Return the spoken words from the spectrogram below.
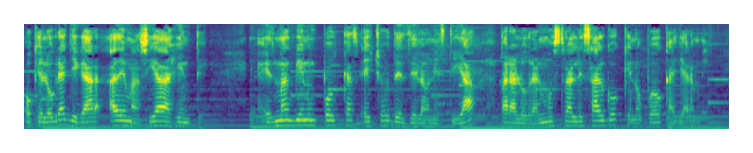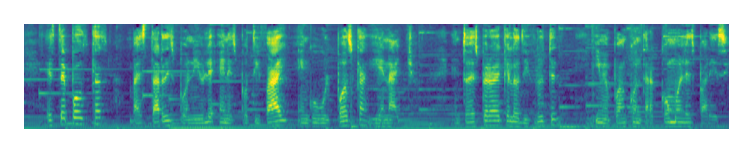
o que logra llegar a demasiada gente. Es más bien un podcast hecho desde la honestidad para lograr mostrarles algo que no puedo callarme. Este podcast va a estar disponible en Spotify, en Google Podcast y en Ancho. Entonces espero que los disfruten y me puedan contar cómo les parece.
